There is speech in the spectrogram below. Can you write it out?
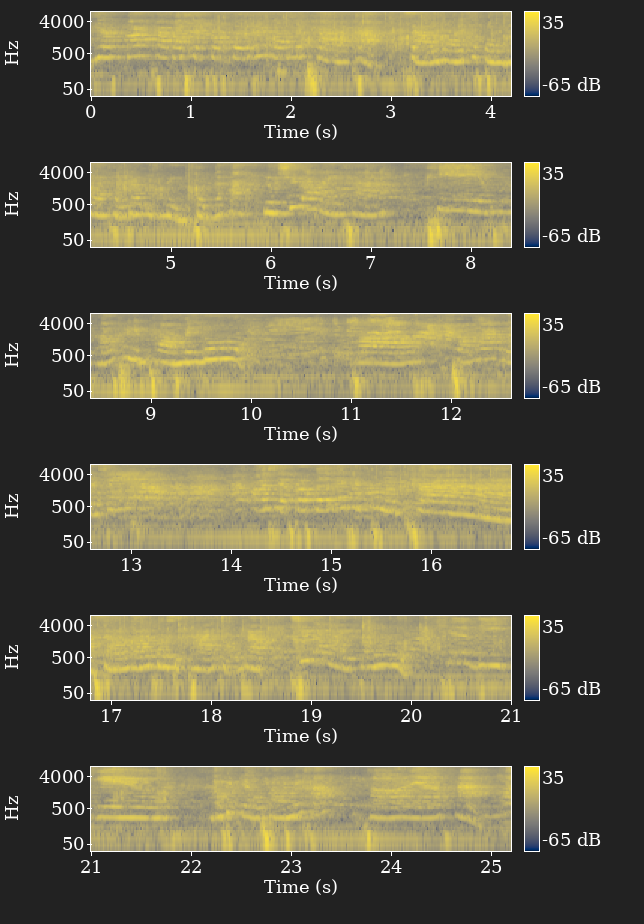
เยี่ยมมากค่ะขอเสียงปรบมือให้น้องนภาค่ะ สาวน้อยกระโปรงแดงของเราอีกหนึ่งคนนะคะหนูชื่ออะไรคะ อมไหมลูกพร้อมพร้อมมากเลยใช่ไหมคะอะขอเสียงปรบมือให้พี่พรีมค่ะสาวน้อยคนสุดท้ายของเรา ชื่ออะไรคะลูกชื่อบีเกลน้องบิเกลพร้อมไหมคะพร้อมแล้วค่ะ ขอ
